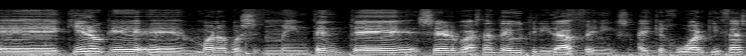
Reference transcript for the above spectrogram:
Eh, quiero que, eh, bueno, pues me intente ser bastante de utilidad Fénix. Hay que jugar quizás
